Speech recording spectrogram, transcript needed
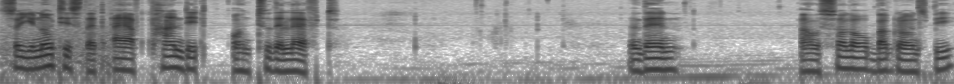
so you notice that I have panned it onto the left. And then our solo backgrounds B.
